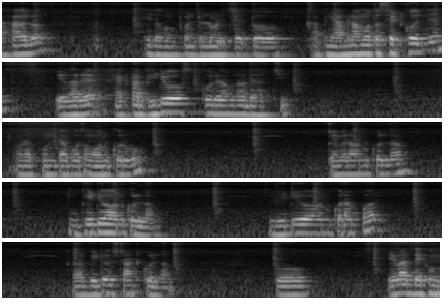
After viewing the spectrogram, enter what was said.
রাখা হলো। এই দেখুন ফোনটা লড়ছে। তো আপনি আপনার মতো সেট করে দেন। এবারে একটা ভিডিও করে আমরা দেখাচ্ছি। আমরা ফোনটা প্রথম অন করব। ক্যামেরা অন করলাম। ভিডিও অন করলাম। ভিডিও অন করার পর ভিডিও স্টার্ট করলাম। তো এবার দেখুন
